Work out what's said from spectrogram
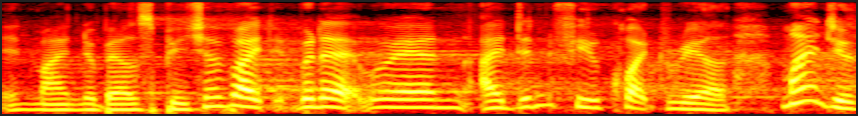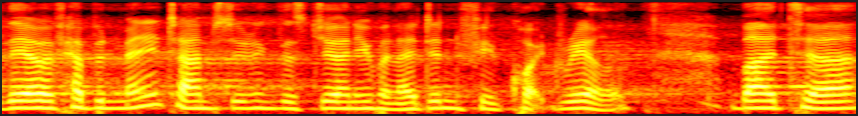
in my Nobel speech. When I, when I didn't feel quite real. Mind you, there have happened many times during this journey when I didn't feel quite real. But uh,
